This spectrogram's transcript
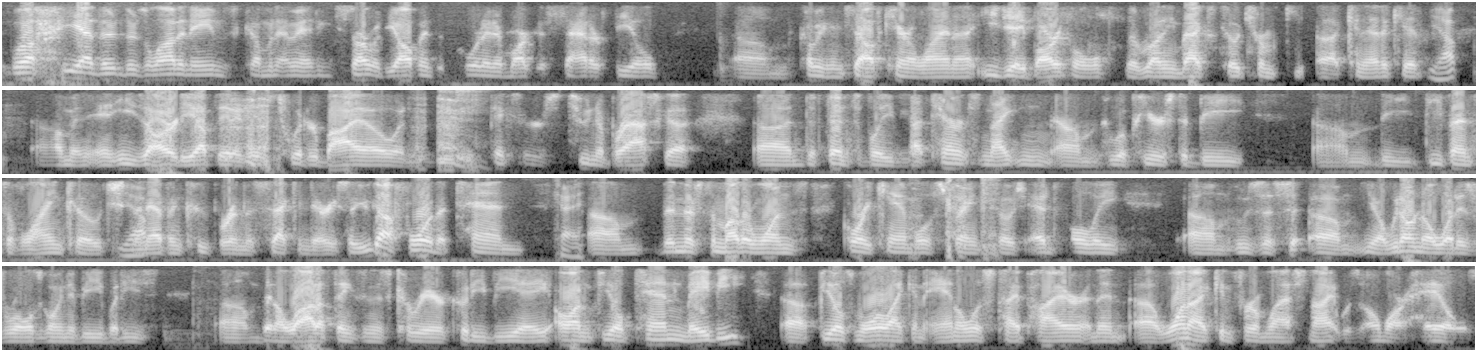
Well, yeah, there, there's a lot of names coming. I mean, I think you start with the offensive coordinator, Marcus Satterfield, um, coming from South Carolina. EJ Barthel, the running backs coach from uh, Connecticut. Yep. Um, and, and he's already updated his Twitter bio and pictures to Nebraska. Uh, defensively, you've got Terrence Knighton, um, who appears to be um, the defensive line coach, Yep. and Evan Cooper in the secondary. So you've got four of the ten. Okay. Um, then there's some other ones. Corey Campbell, strength coach. Ed Foley, um, who's a um, you know we don't know what his role is going to be, but he's um, been a lot of things in his career. Could he be a on-field ten? Maybe. Uh, feels more like an analyst type hire. And then uh, one I confirmed last night was Omar Hales,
